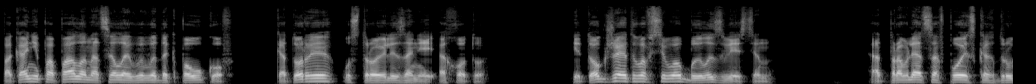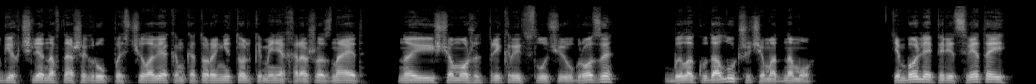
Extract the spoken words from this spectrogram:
пока не попала на целый выводок пауков, которые устроили за ней охоту. Итог же этого всего был известен. Отправляться в поисках других членов нашей группы с человеком, который не только меня хорошо знает, но и еще может прикрыть в случае угрозы, было куда лучше, чем одному. Тем более перед Светой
